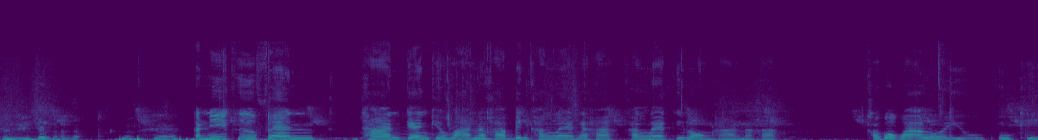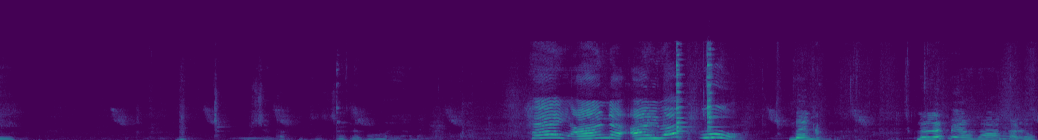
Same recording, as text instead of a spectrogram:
sen yiyecek misin kızım อันนี้คือแฟนทานแกงเขียวหวานนะคะ เป็นครั้งแรกนะคะ ครั้งแรกที่ลองทานนะคะ เขาบอกว่าอร่อยอยู่ โอเค bir şey fark edecekse de bunlar yani Hey anne, I love bu. เบนเบนเล็กไปเอาช้อนก่อนลูก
